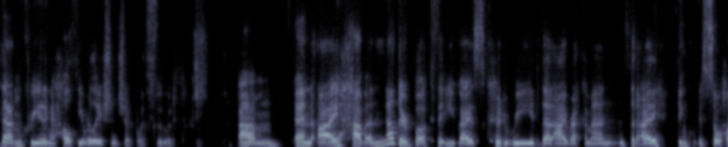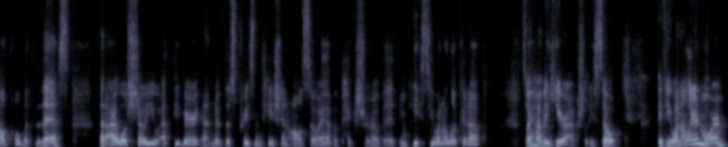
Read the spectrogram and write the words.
them creating a healthy relationship with food. Um, and I have another book that you guys could read that I recommend that I think is so helpful with this that I will show you at the very end of this presentation. Also, I have a picture of it in case you want to look it up. So I have it here actually. So if you want to learn more,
